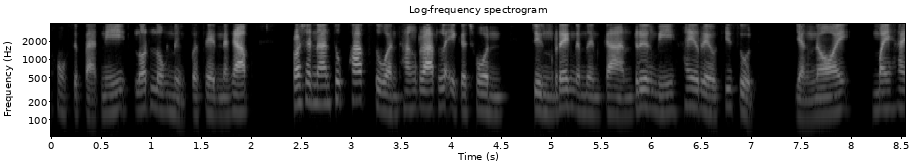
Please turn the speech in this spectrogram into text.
2568 นี้ลดลง 1%นะครับเพราะฉะนั้นทุกภาคส่วนทั้งรัฐและเอกชน จึงเร่งดำเนินการเรื่องนี้ให้เร็วที่สุด อย่างน้อยไม่ให้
